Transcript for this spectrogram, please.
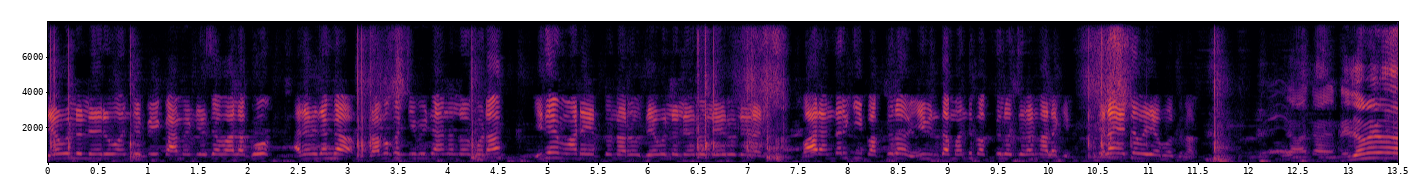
దేవుళ్ళు లేరు అని చెప్పి కామెంట్ చేసే వాళ్ళకు అదేవిధంగా ప్రముఖ టీవీ ఛానల్లో కూడా ఇదే మాట చెప్తున్నారు దేవుళ్ళు లేరు లేరు లేరని. వారందరికీ ఈ భక్తులు ఇంతమంది భక్తులు వచ్చారని వాళ్ళకి ఎలా అయితే వేయబోతున్నారు? నిజమే కదా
